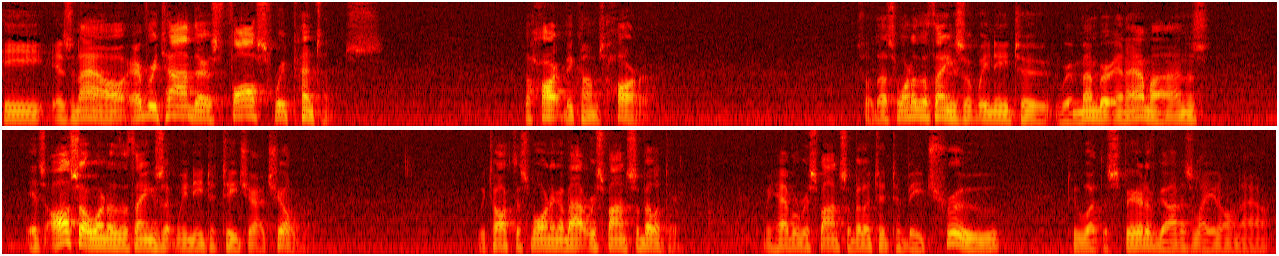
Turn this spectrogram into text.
he is now, every time there's false repentance, the heart becomes harder. So that's one of the things that we need to remember in our minds. It's also one of the things that we need to teach our children. We talked this morning about responsibility. We have a responsibility to be true to what the Spirit of God has laid on our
